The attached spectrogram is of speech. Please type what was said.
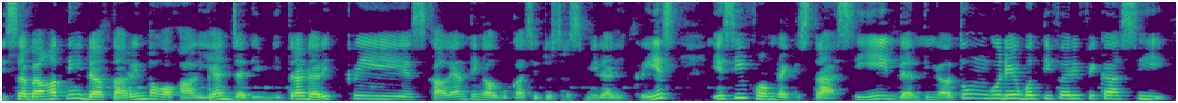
bisa banget nih daftarin toko kalian jadi mitra dari Kris. Kalian tinggal buka situs resmi dari Kris, isi form registrasi, dan tinggal tunggu deh buat diverifikasi.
